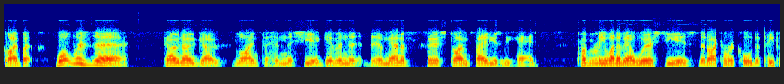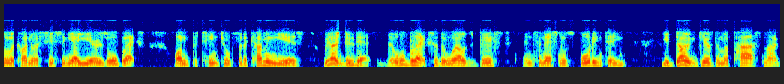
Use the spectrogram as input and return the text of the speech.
guy. But what was the go no go line for him this year? Given the the amount of first time failures we had, probably one of our worst years that I can recall. That people are kind of assessing our year as All Blacks on potential for the coming years. We don't do that. The All Blacks are the world's best international sporting team you don't give them a pass mark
